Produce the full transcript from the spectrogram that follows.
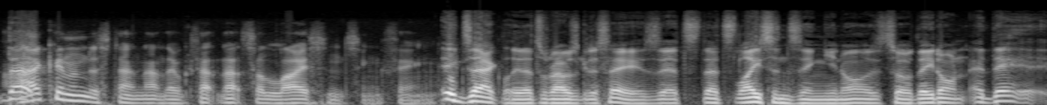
that, I can understand that though, because that, that's a licensing thing. exactly that's what I was gonna say. Is that's that's licensing, you know? So they don't they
